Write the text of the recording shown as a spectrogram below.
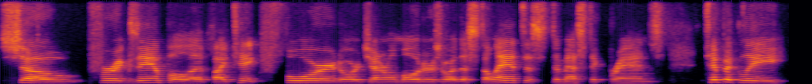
So, for example, if I take Ford or General Motors or the Stellantis domestic brands, typically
